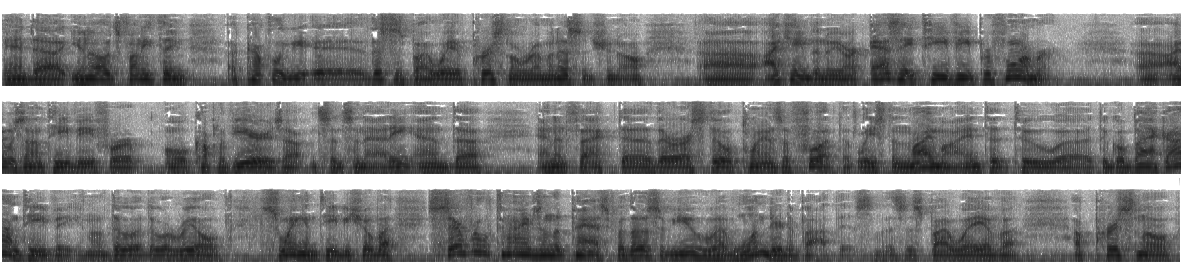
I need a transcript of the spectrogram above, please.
And uh, you know, it's a funny thing. A couple of uh, this is by way of personal reminiscence. You know, uh, I came to New York as a TV performer. Uh, I was on TV for oh, a couple of years out in Cincinnati, and uh, and in fact, uh, there are still plans afoot, at least in my mind, to to to go back on TV. You know, do a do a real swinging TV show. But several times in the past, for those of you who have wondered about this, this is by way of a a personal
